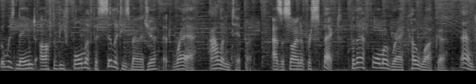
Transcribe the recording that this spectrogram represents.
but was named after the former facilities manager at Rare, Alan Tipper, as a sign of respect for their former Rare co worker, and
